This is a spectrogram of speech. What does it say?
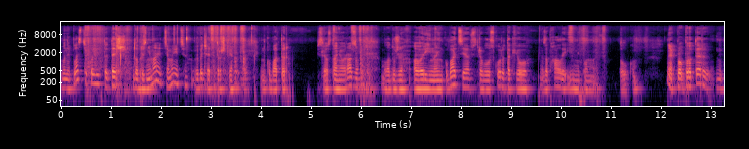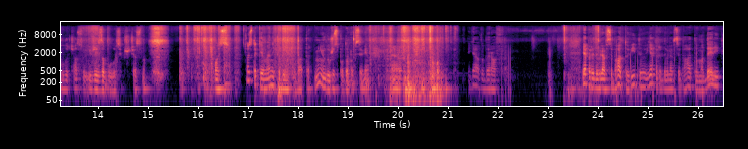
Вони пластикові, то теж добре знімаються, миються. Вибачайте трошки інкубатор після останнього разу. Була дуже аварійна інкубація, все треба було скоро, так його запхали і не помив толком. Ну, як про протер, не було часу і вже й забулося, якщо чесно. Ось. Ось такий в мене чудовий інкубатор. Мені дуже сподобався він. Е, Я вибирав. Я передивлявся багато відео, я передивлявся багато моделей,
